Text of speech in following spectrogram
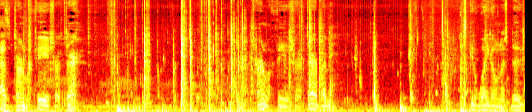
That's a my fish right there. Turn my fish right there, baby. Let's get a weight on this dude.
